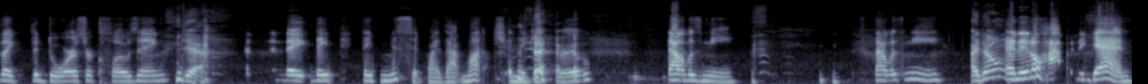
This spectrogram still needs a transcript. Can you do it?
like the doors are closing Yeah. and they they they miss it by that much and they get through. That was me. That was me. I don't. And it'll happen again.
